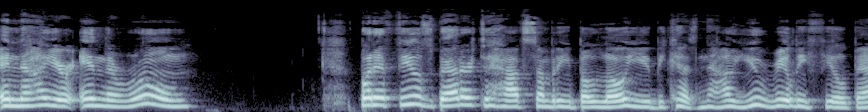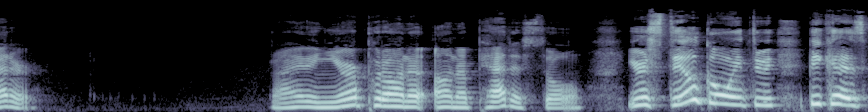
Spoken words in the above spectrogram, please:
and now you're in the room but it feels better to have somebody below you because now you really feel better. Right? And you're put on a on a pedestal. You're still going through because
